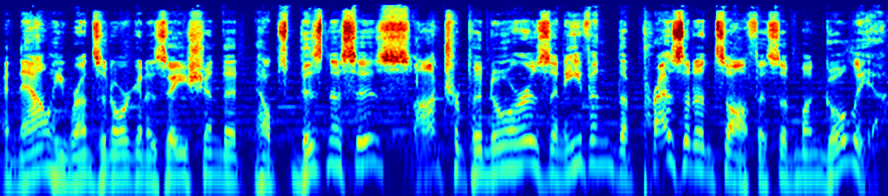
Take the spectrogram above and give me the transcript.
and now he runs an organization that helps businesses, entrepreneurs, and even the president's office of Mongolia.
